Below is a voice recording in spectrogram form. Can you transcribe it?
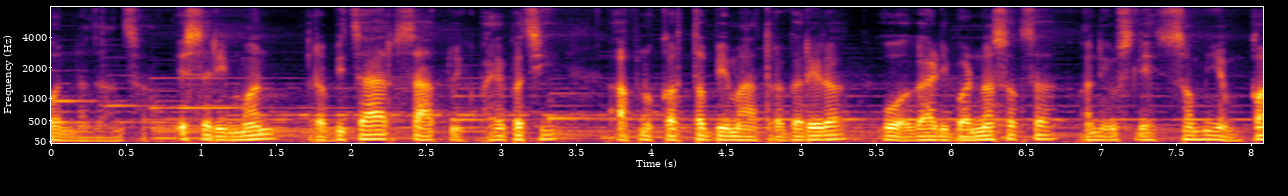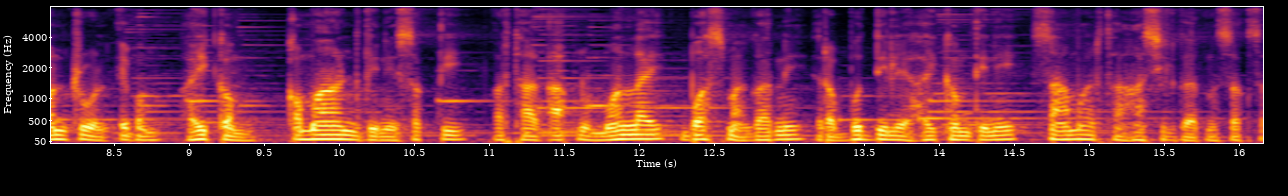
बन्न जान्छ। यसरी मन र विचार सात्विक भएपछि आफ्नो कर्तव्य मात्र गरेर ऊ अगाडि बढ्न सक्छ अनि उसले संयम कन्ट्रोल एवं हैकम कमान्ड दिने शक्ति अर्थात् आफ्नो मनलाई बसमा गर्ने र बुद्धिले हैकम दिने सामर्थ्य हासिल गर्न सक्छ।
